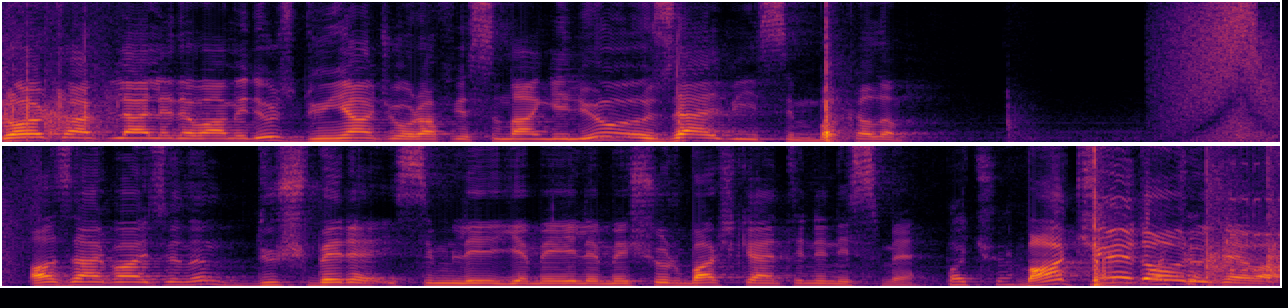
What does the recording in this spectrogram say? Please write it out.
Dört harflerle devam ediyoruz. Dünya coğrafyasından geliyor. Özel bir isim. Bakalım. Azerbaycan'ın Düşbere isimli yemeğiyle meşhur başkentinin ismi. Bakü. Bakü doğru cevap.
